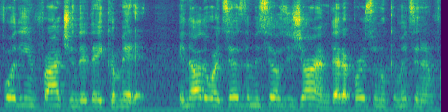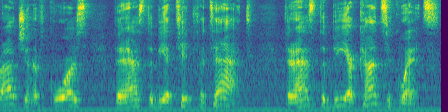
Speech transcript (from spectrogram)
for the infraction that they committed. In other words, says the Mesilas Yesharim that a person who commits an infraction, of course, there has to be a tit for tat. There has to be a consequence.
